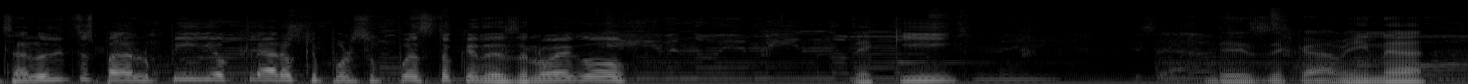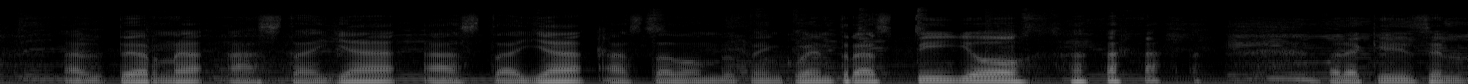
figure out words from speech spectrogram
Saluditos para Lupillo, claro que por supuesto que desde luego de aquí, desde cabina alterna hasta allá, hasta allá, hasta donde te encuentras, pillo. Por aquí dice el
